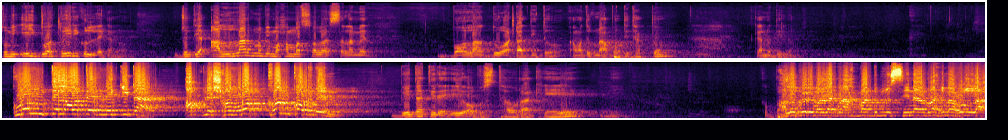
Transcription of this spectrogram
তুমি এই দোয়া তৈরি করলে কেন? যদি আল্লাহর নবী মোহাম্মদ সাল্লাহ সাল্লামের বলা, দোয়াটা দিত, আমাদের কোনো আপত্তি থাকতো? কেন দিল? তেলাওয়াতের নেকিটা আপনি সংরক্ষণ করবেন। বেদাতিরা এই অবস্থাও রাখে খুব ভালো করে মনে রাখবেন, আহমদ সিনান রাহিমাহুল্লাহ,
